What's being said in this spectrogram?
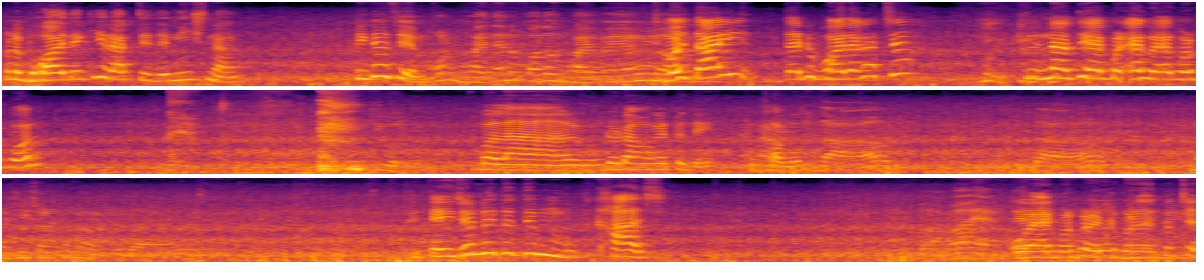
মানে ভয় দেখিয়ে রাখছে যে নিস না। ঠিক আছে? ওই তাই তাই একটু ভয় দেখাচ্ছে? না তুই একবার একবার একবার বল। বলা ওটা আমাকে একটু দে আমি খাব। এই জন্যই তো তুই খাস। ও একবার করে একটু করে করছে।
